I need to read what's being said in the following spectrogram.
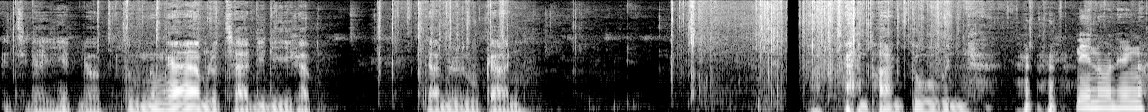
ก็สิได้เฮ็ดดอกตูมงามๆรสชาติดีๆครับ ตามฤดูกาลการผ่านตัวเป็นแน่นอนแฮงเนาะ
